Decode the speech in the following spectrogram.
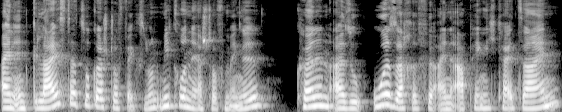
Ein entgleister Zuckerstoffwechsel und Mikronährstoffmängel können also Ursache für eine Abhängigkeit sein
